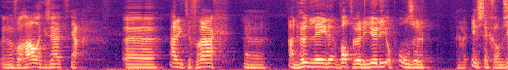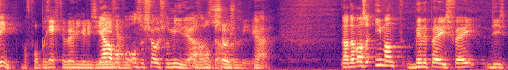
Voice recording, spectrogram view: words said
een verhaal gezet. Ja. Eigenlijk de vraag aan hun leden, wat willen jullie op onze eh, Instagram zien? Wat voor berichten willen jullie zien? ja, of op En- onze social media. Of op onze social media. Ja. Nou, er was er iemand binnen PSV die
